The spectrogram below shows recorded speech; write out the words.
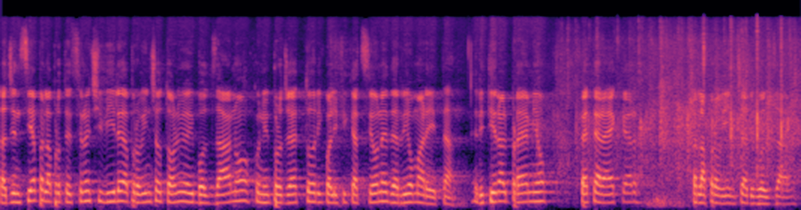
l'Agenzia per la Protezione Civile della Provincia Autonoma di Bolzano con il progetto Riqualificazione del Rio Mareta. Ritira il premio Peter Ecker per la provincia di Bolzano.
